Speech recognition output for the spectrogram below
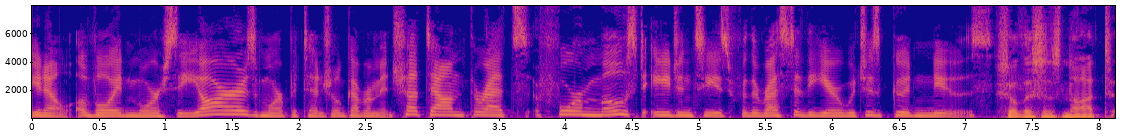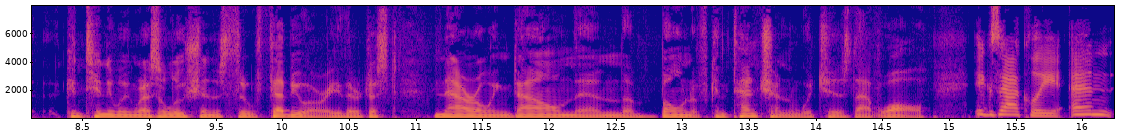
you know, avoid more CRs, more potential government shutdown threats for most agencies for the rest of the year, which is good news. So this is not continuing resolutions through February. They're just narrowing down then the bone of contention, which is that wall. Exactly. And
